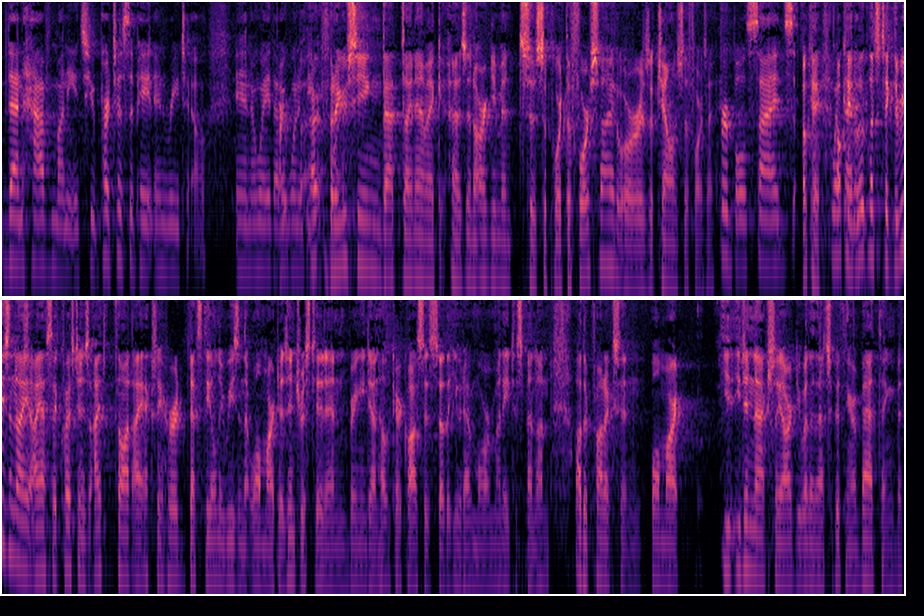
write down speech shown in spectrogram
then have money to participate in retail in a way that are, I wouldn't be. Are, but are you seeing that dynamic as an argument to support the for side or as a challenge to the for side? For both sides. Okay. Okay. Let's take the reason I, I, asked that question is I thought I actually heard that's the only reason that Walmart is interested in bringing down healthcare costs is so that you would have more money to spend on other products in Walmart. You, you didn't actually argue whether that's a good thing or a bad thing, but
